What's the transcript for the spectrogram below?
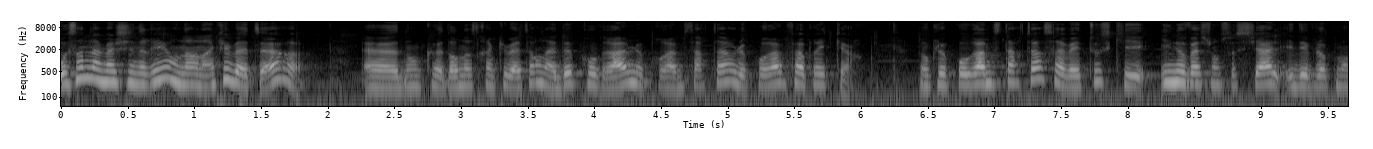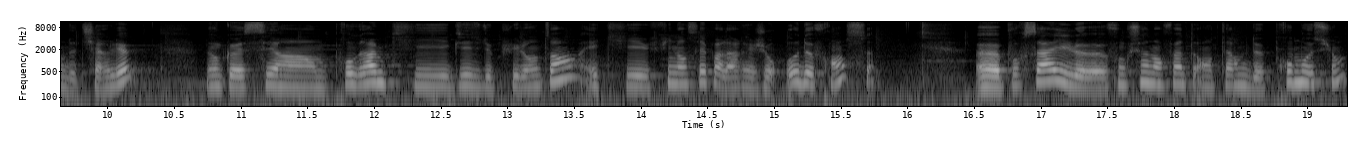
au sein de la machinerie, on a un incubateur. Euh, donc dans notre incubateur, on a deux programmes, le programme Starter et le programme Fabriqueur. Donc le programme Starter, ça va être tout ce qui est innovation sociale et développement de tiers-lieux. Donc c'est un programme qui existe depuis longtemps et qui est financé par la région Hauts-de-France. Euh, pour ça, il euh, fonctionne en fait en termes de promotion.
